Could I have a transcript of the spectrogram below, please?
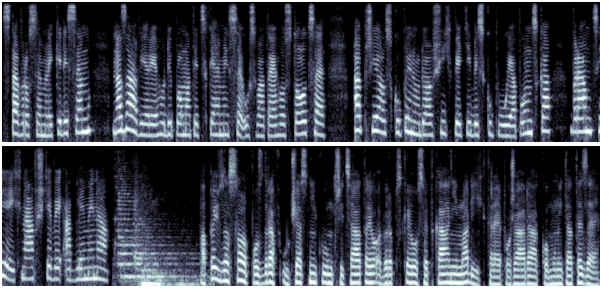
Stavrosem Likidisem na závěr jeho diplomatické mise u svatého stolce a přijal skupinu dalších pěti biskupů Japonska v rámci jejich návštěvy Adlimina. Papež zaslal pozdrav účastníkům 30. evropského setkání mladých, které pořádá komunita Teze.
